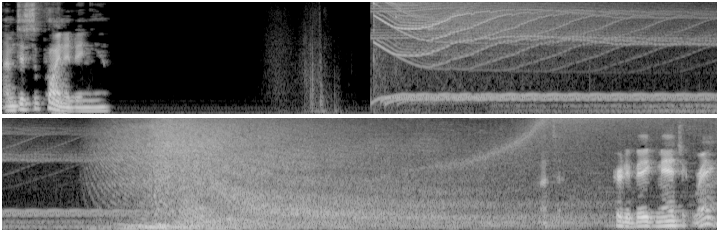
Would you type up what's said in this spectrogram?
I'm disappointed in you. That's a pretty big magic ring.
